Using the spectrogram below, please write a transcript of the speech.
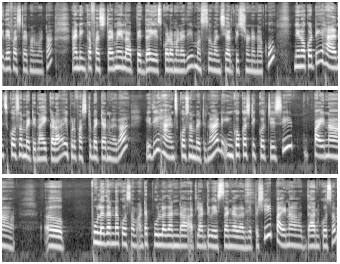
ఇదే ఫస్ట్ టైం అనమాట అండ్ ఇంకా ఫస్ట్ టైమే ఇలా పెద్ద చేసుకోవడం అనేది మస్తు మంచిగా అనిపించిండే నాకు. నేను ఒకటి హ్యాండ్స్ కోసం పెట్టిన ఇక్కడ ఇప్పుడు ఫస్ట్ పెట్టాను కదా. ఇది హ్యాండ్స్ కోసం పెట్టిన. అండ్ ఇంకొక స్టిక్ వచ్చేసి పైన పూలదండ కోసం అంటే పూలదండ అట్లాంటివి వేస్తాం కదా అని చెప్పేసి పైన దానికోసం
